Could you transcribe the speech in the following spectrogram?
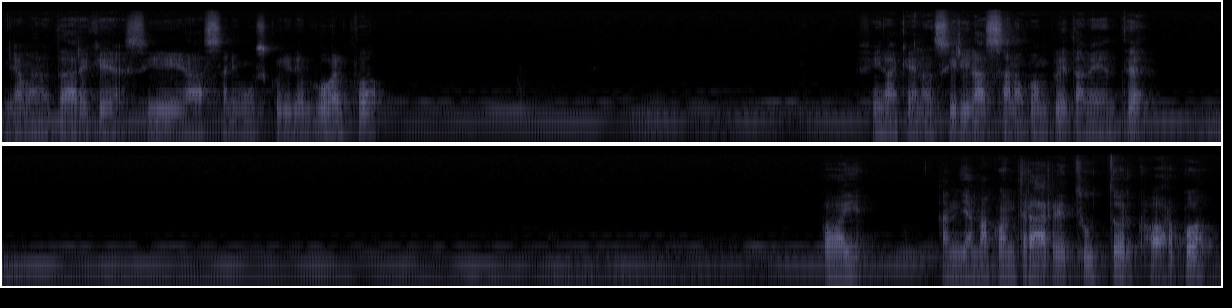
Andiamo a notare che si rilassano i muscoli del volto fino a che non si rilassano completamente. Poi andiamo a contrarre tutto il corpo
